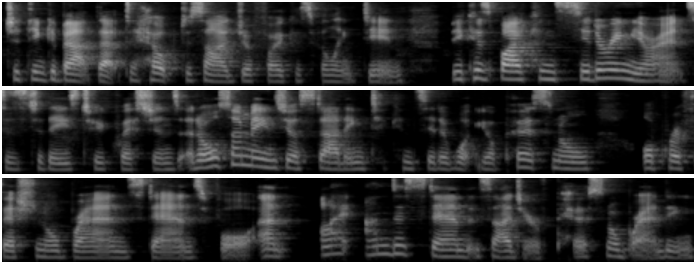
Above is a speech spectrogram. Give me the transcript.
to think about that to help decide your focus for LinkedIn. Because by considering your answers to these two questions, it also means you're starting to consider what your personal or professional brand stands for. And I understand that this idea of personal branding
